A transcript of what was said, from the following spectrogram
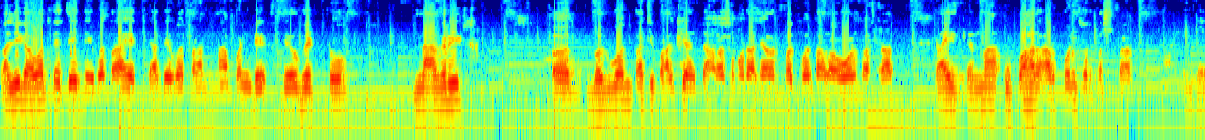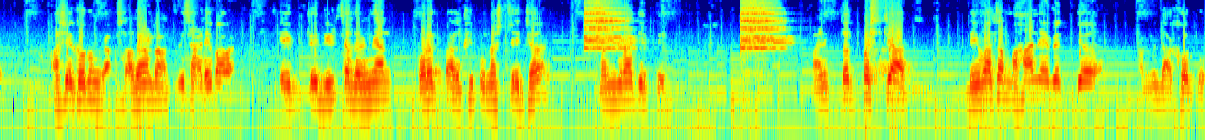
पाली गावातले जे देवता आहेत त्या देवतांना पण दे- देव भेटतो. नागरिक भगवंताची पालखी दारासमोर आल्यावर भगवंताला ओळख असतात. काही त्यांना उपहार अर्पण करत असतात. असे करून साधारण रात्री साडेबारा एक ते दीडच्या दरम्यान परत पालखी पुनश्च इथं मंदिरात येते. आणि तत्पश्चात देवाचा महानैवेद्य आम्ही दाखवतो.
